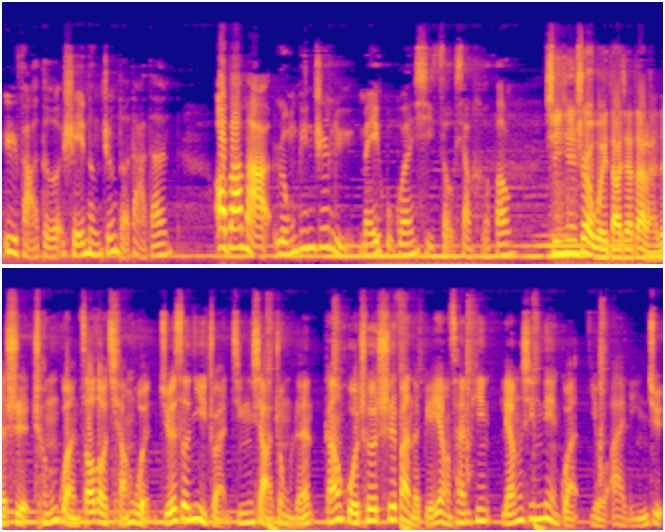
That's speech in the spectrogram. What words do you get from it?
日法德谁能争得大单？奥巴马融冰之旅，美股关系走向何方？新鲜事儿为大家带来的是城管遭到强吻，角色逆转惊吓众人；赶火车吃饭的别样餐厅，良心面馆有爱邻居。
